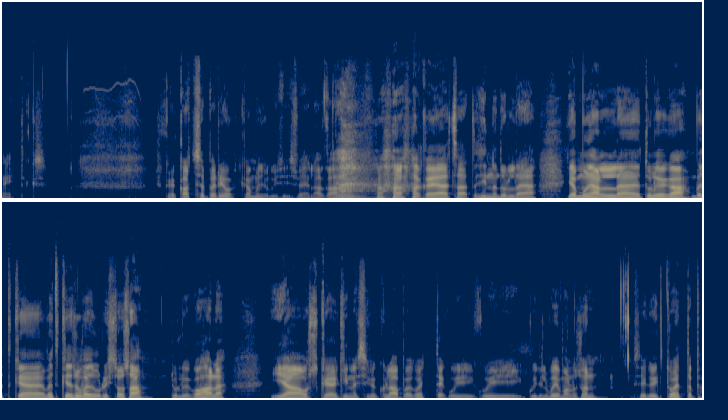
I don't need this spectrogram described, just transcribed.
näiteks. niisugune katseperiood ka muidugi siis veel, aga aga jaa, et saate sinna tulla ja, ja mujal äh, tulge ka, võtke, võtke suvetuurist osa, tulge kohale ja ostke kindlasti ka külapoekotte, kui, kui, kui teil võimalus on, see kõik toetab.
